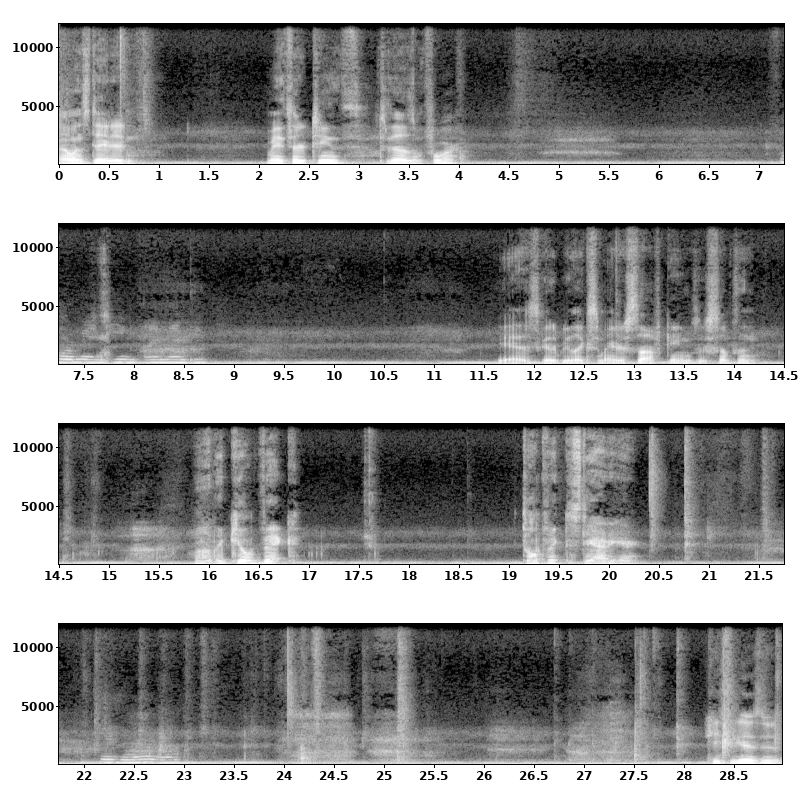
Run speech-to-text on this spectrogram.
That one's dated May 13th, 2004. Four man team, five man team. Yeah, there's got to be like some airsoft games or something. Oh, they killed Vic. Told Vic to stay out of here. Here's another one. In case you guys did,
